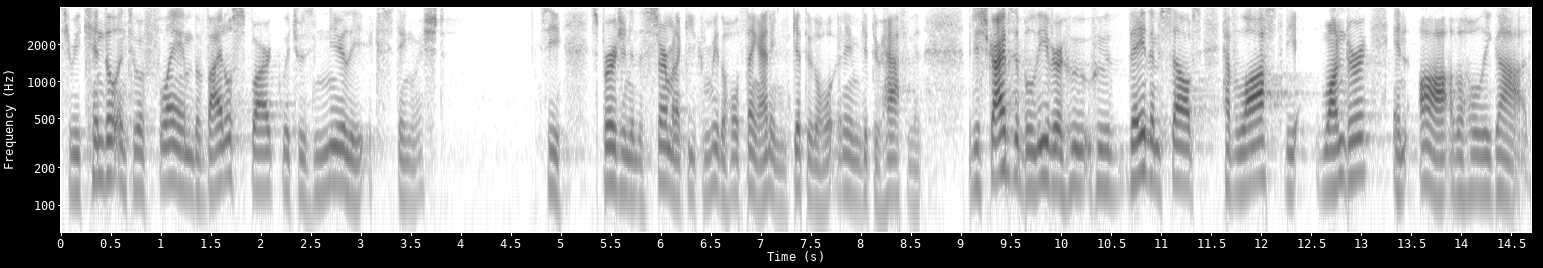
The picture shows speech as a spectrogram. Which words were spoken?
to rekindle into a flame the vital spark which was nearly extinguished. See, Spurgeon in the sermon, like you can read the whole thing. I didn't get through the whole, I didn't even get through half of it. It describes a believer who, who they themselves have lost the wonder and awe of a holy God.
